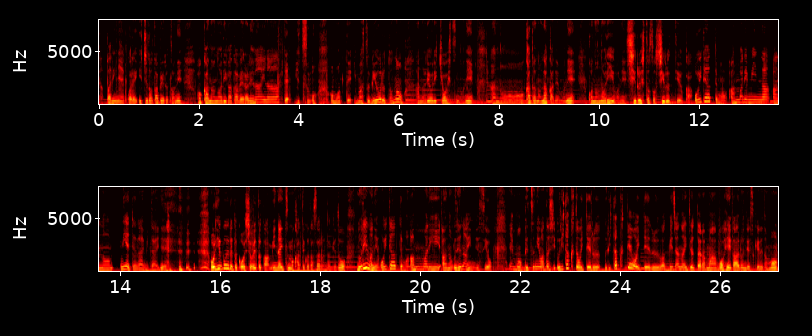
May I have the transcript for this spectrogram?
やっぱりねこれ一度食べるとね他の海苔が食べられないなっていつも思っています。ビオルトのあの料理教室のね、あのー、方の中でもねこの海苔をね知る人ぞ知るっていうか置いてあってもあんまりみんなあの見えてないみたいで オリーブオイルとかお醤油とかみんないつも買ってくださるんだけど海苔はね置いてあってもあんまりあの売れないんですよ。でも別に私売りたくて置いてる売りたくて置いてるわけじゃないって言ったらまあ語弊があるんですけれども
